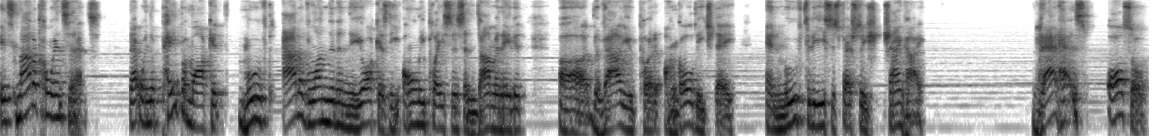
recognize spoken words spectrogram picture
It's not a coincidence that when the paper market moved out of London and New York as the only places and dominated uh, the value put on gold each day and moved to the east, especially Shanghai, that has also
